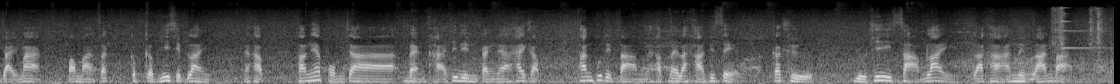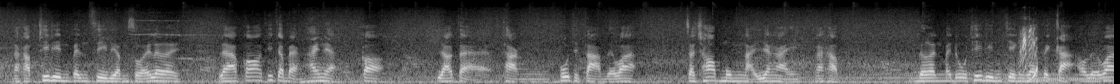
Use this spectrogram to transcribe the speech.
ใหญ่มากประมาณสักเกือบเกือบ20 ไร่นะครับคราวนี้ผมจะแบ่งขายที่ดินแปลงนี้ให้กับท่านผู้ติดตามนะครับในราคาพิเศษก็คืออยู่ที่ 3 ไร่ราคา 1 ล้านบาท นะครับที่ดินเป็นสี่เหลี่ยมสวยเลย แล้วก็ที่จะแบ่งให้เนี่ยก็แล้วแต่ทางผู้ติดตามเลยว่า จะชอบมุมไหนยังไงนะครับ เดินไปดูที่ดินจริงเลยไปกะเอาเลยว่า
